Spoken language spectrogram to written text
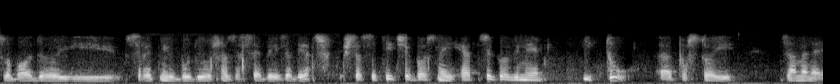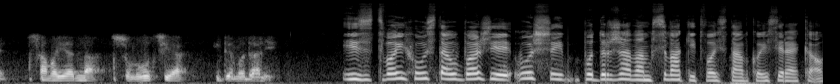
slobodu i sretniju budućnost za sebe i za djecu. Što se tiče Bosne i Hercegovine, i tu a, postoji za mene samo jedna solucija, idemo dalje. Iz tvojih usta u Božje uši podržavam svaki tvoj stav koji si rekao.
